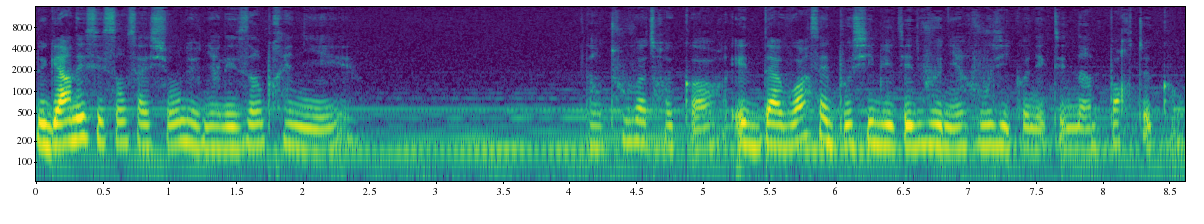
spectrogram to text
De garder ces sensations, de venir les imprégner dans tout votre corps et d'avoir cette possibilité de venir vous y connecter n'importe quand,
